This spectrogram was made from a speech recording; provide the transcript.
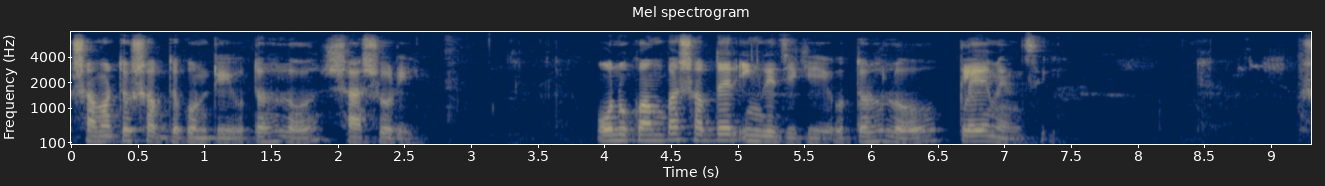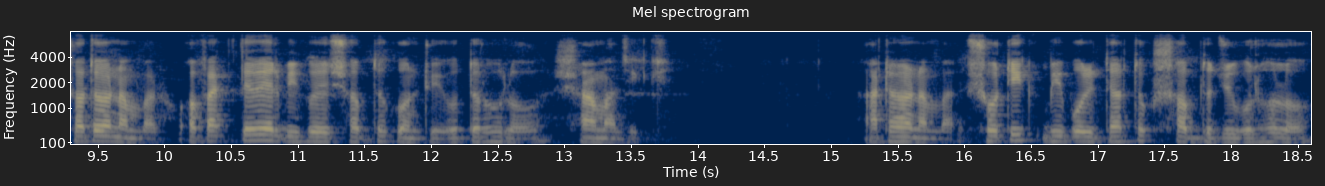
সমার্থক শব্দ কোনটি? উত্তর হলো শাশুড়ি। অনুকম্পা শব্দের ইংরেজি কি? উত্তর হলো ক্লেমেন্সি। সতেরো নম্বর, অফ্যাক্টিভের বিপরীত শব্দ কোনটি? উত্তর হলো সামাজিক। আঠারো নম্বর, সঠিক বিপরীতার্থক শব্দ যুগল হলো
